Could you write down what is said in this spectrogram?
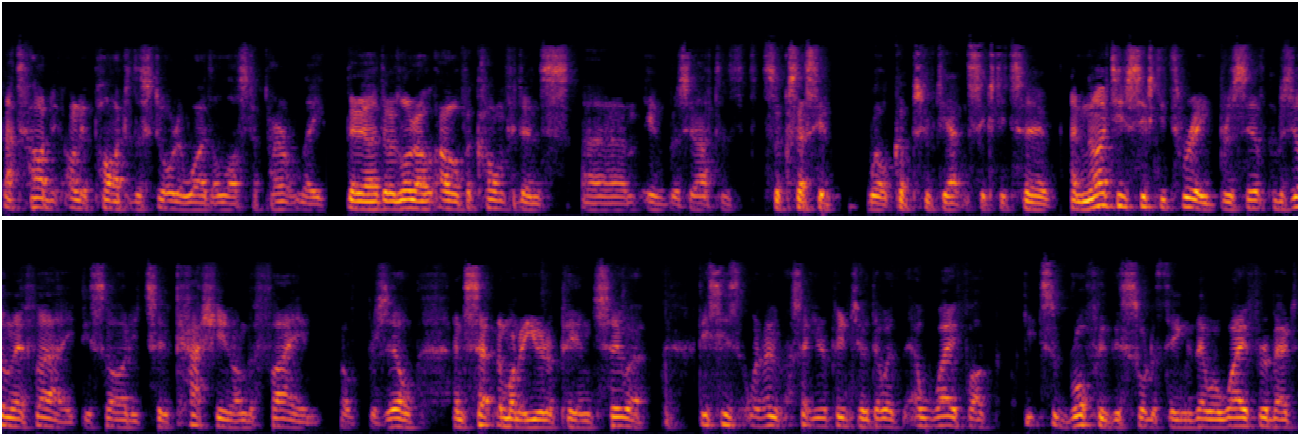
that's hardly only part of the story why they lost. Apparently, there, there was a lot of overconfidence um, in Brazil after successive World Cups, 58 and 62. And 1963, Brazil, the Brazilian FA decided to cash in on the fame of Brazil and set them on a European tour. This is when I say European tour, they were away for it's roughly this sort of thing. They were away for about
